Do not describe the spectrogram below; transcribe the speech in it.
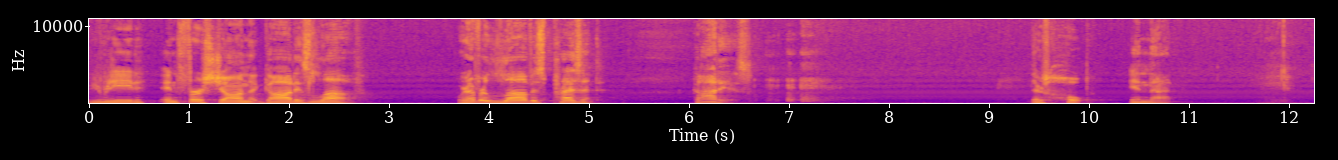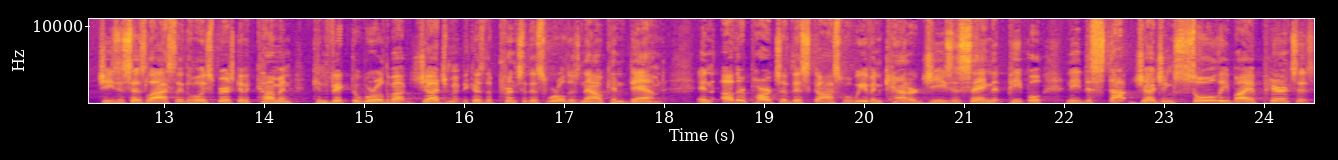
We read in 1 John that God is love. Wherever love is present, God is. There's hope in that. Jesus says, lastly, the Holy Spirit's going to come and convict the world about judgment because the prince of this world is now condemned. In other parts of this gospel, we've encountered Jesus saying that people need to stop judging solely by appearances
